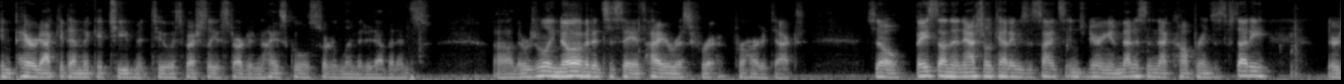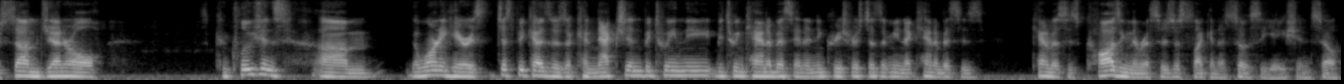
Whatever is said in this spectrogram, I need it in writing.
impaired academic achievement too, especially if started in high school, sort of limited evidence. Uh, there was really no evidence to say it's higher risk for, for heart attacks. So, based on the National Academies of Science, Engineering, and Medicine, that comprehensive study, there's some general conclusions. Um, the warning here is just because there's a connection between the between cannabis and an increased risk doesn't mean that cannabis is cannabis is causing the risk. There's just like an association. So,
